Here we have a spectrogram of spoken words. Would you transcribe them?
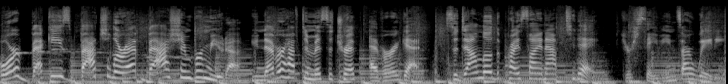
or Becky's Bachelorette Bash in Bermuda, you never have to miss a trip ever again. So, download the Priceline app today. Your savings are waiting.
